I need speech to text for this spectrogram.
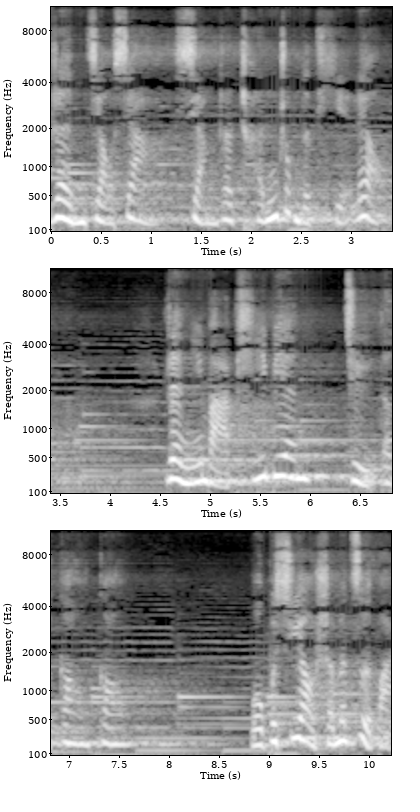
任脚下响着沉重的铁镣，任你把皮鞭。举得高高，我不需要什么自白，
